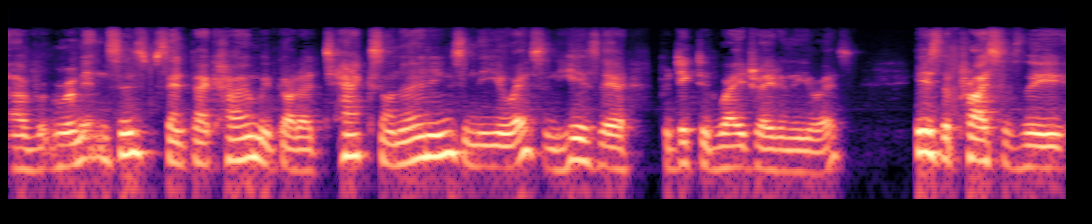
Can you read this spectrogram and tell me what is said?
a, remittances sent back home. We've got a tax on earnings in the US, and here's their predicted wage rate in the US. Here's the price of the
